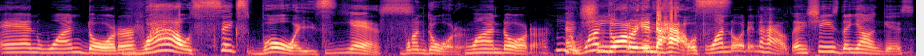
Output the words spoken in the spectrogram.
and one daughter. Wow, six boys. Yes. One daughter. One daughter. Hmm, and one daughter in the house. One daughter in the house, and she's the youngest.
